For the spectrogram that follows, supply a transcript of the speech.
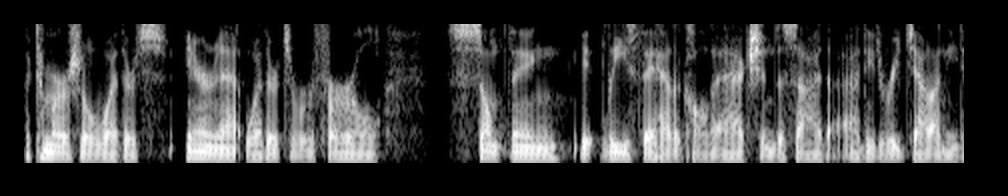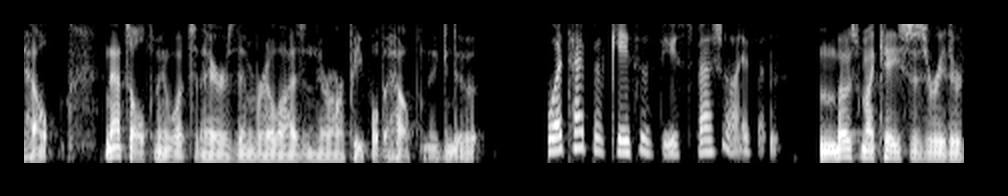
a commercial, whether it's internet, whether it's a referral, something, at least they have a call to action, decide I need to reach out, I need help. And that's ultimately what's there is them realizing there are people to help and they can do it. What type of cases do you specialize in? Most of my cases are either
